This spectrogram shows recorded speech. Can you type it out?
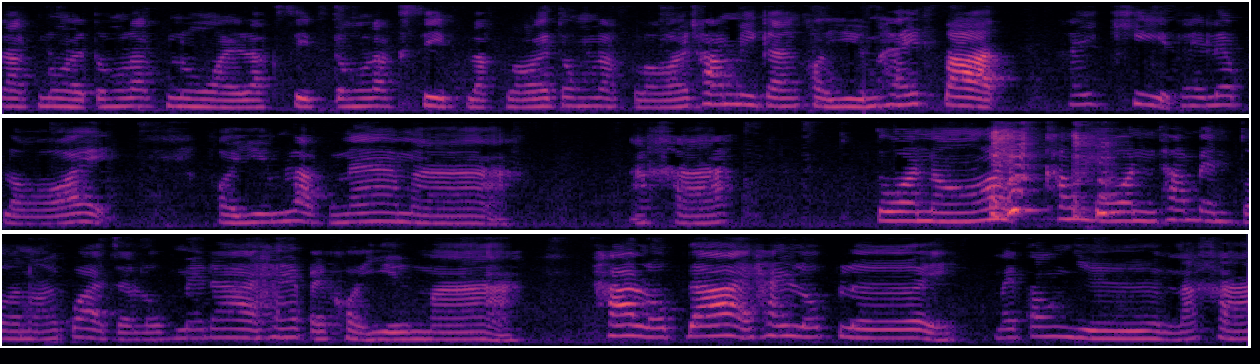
หลักหน่วยตรงหลักหน่วย หลักสิบตรงหลักสิบ หลักร้อยตรงหลักร้อย ถ้ามีการขอยืมให้ตัด ให้ขีดให้เรียบร้อย ขอยืมหลักหน้ามา นะคะ ตัวน้อยข้างบนถ้าเป็นตัวน้อยกว่าจะลบไม่ได้ ให้ไปขอยืมมา ถ้าลบได้ให้ลบเลย ไม่ต้องยืมนะคะ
